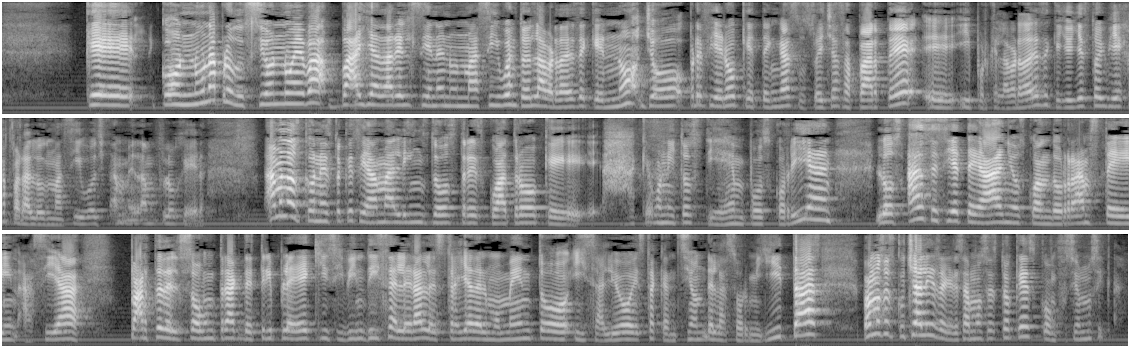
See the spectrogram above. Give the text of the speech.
que con una producción nueva vaya a dar el 100 en un masivo, entonces la verdad es de que no, yo prefiero que tenga sus fechas aparte eh, y porque la verdad es de que yo ya estoy vieja para los masivos, ya me dan flojera. Vámonos con esto que se llama Links 234, que, ah, qué bonitos tiempos corrían. Los hace siete años cuando Ramstein hacía parte del soundtrack de Triple X y Vin Diesel era la estrella del momento y salió esta canción de las hormiguitas. Vamos a escucharla y regresamos a esto que es Confusión Musical.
